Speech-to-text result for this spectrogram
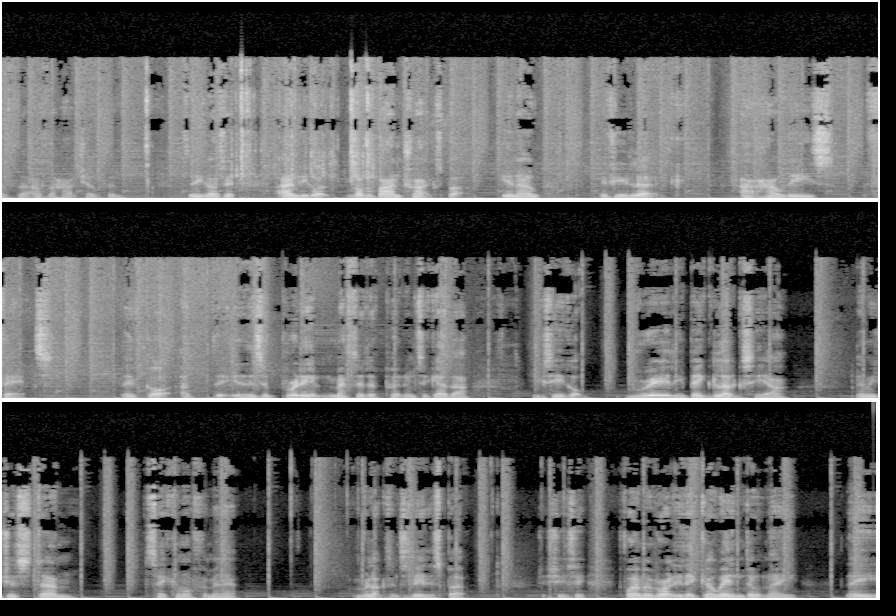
have the, have the hatch open. So you guys it, and you got rubber band tracks. But you know, if you look at how these fit, they've got a there's a brilliant method of putting them together. You can see you've got really big lugs here. Let me just um, take them off a minute. I'm reluctant to do this, but if I remember rightly, they go in, don't they? They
